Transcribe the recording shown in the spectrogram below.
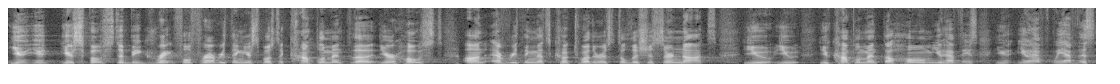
you, you, you're supposed to be grateful for everything. You're supposed to compliment the, your host on everything that's cooked, whether it's delicious or not. You, you, you compliment the home. You have these, you, you have, we have this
